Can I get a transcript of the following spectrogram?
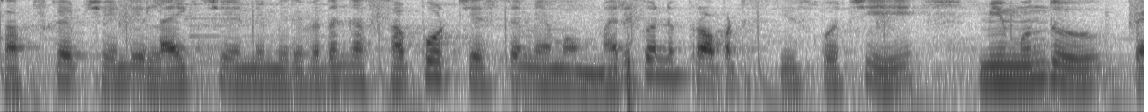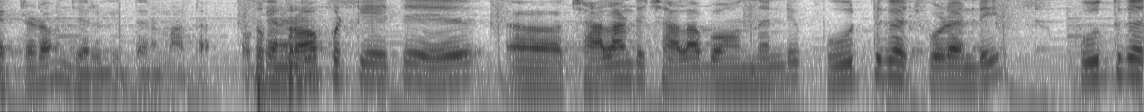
సబ్స్క్రైబ్ చేయండి లైక్ చేయండి. మీరు ఈ విధంగా సపోర్ట్ చేస్తే మేము మరికొన్ని ప్రాపర్టీస్ తీసుకొచ్చి మీ ముందు పెట్టడం జరుగుతుంది అనమాట ఓకే ప్రాపర్టీ అయితే చాలా అంటే చాలా బాగుందండి. పూర్తిగా చూడండి. పూర్తిగా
